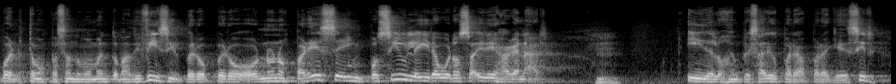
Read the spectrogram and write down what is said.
bueno, estamos pasando un momento más difícil, pero, pero no nos parece imposible ir a Buenos Aires a ganar. Mm. Y de los empresarios, ¿para, para qué decir?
